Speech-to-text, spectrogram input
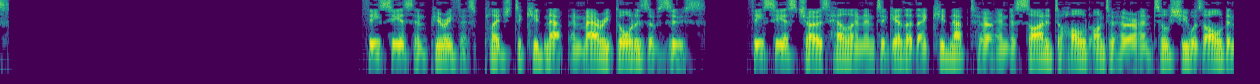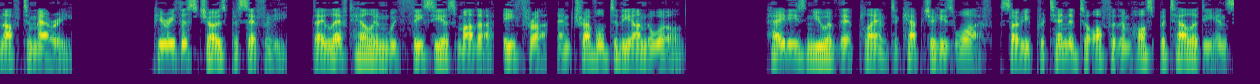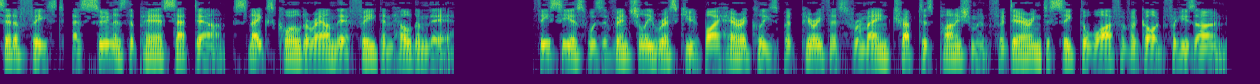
Theseus and Pirithous pledged to kidnap and marry daughters of Zeus. Theseus chose Helen and together they kidnapped her and decided to hold onto her until she was old enough to marry. Pirithous chose Persephone. They left Helen with Theseus' mother, Aethra, and traveled to the underworld. Hades knew of their plan to capture his wife, so he pretended to offer them hospitality and set a feast. As soon as the pair sat down, snakes coiled around their feet and held them there. Theseus was eventually rescued by Heracles but Pirithous remained trapped as punishment for daring to seek the wife of a god for his own.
